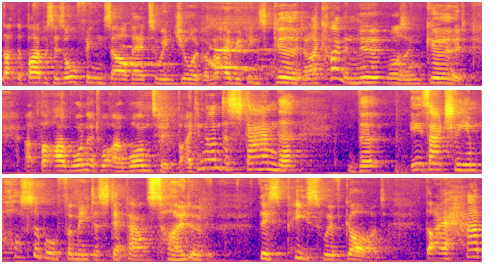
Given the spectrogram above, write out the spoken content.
like the Bible says all things are there to enjoy, but not everything's good. And I kind of knew it wasn't good, uh, but I wanted what I wanted. But I didn't understand that, that it's actually impossible for me to step outside of this peace with God. That I had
